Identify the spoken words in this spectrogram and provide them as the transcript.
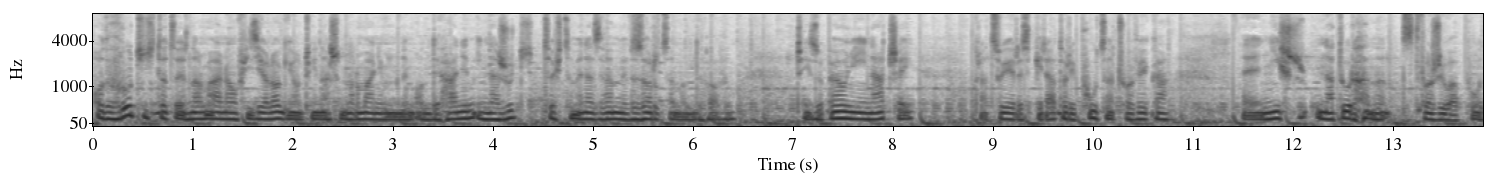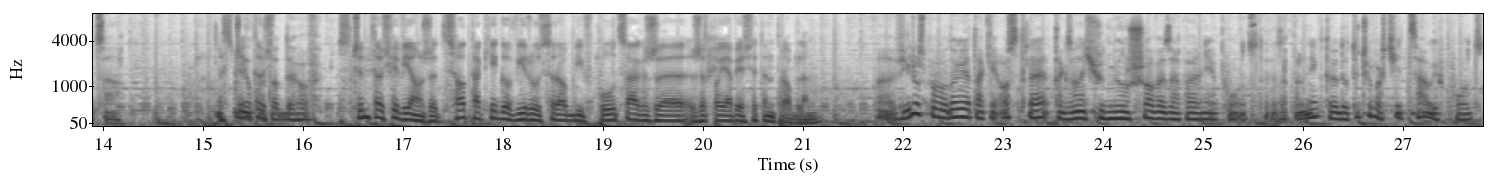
odwrócić to, co jest normalną fizjologią, czyli naszym normalnym oddychaniem i narzucić coś, co my nazywamy wzorcem oddechowym. Czyli zupełnie inaczej pracuje respirator i płuca człowieka e, niż natura stworzyła płuca z czym, to się, z czym to się wiąże? Co takiego wirus robi w płucach, że, że pojawia się ten problem? Wirus powoduje takie ostre, tak zwane śródmiąższowe zapalenie płuc. To jest zapalenie, które dotyczy właściwie całych płuc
